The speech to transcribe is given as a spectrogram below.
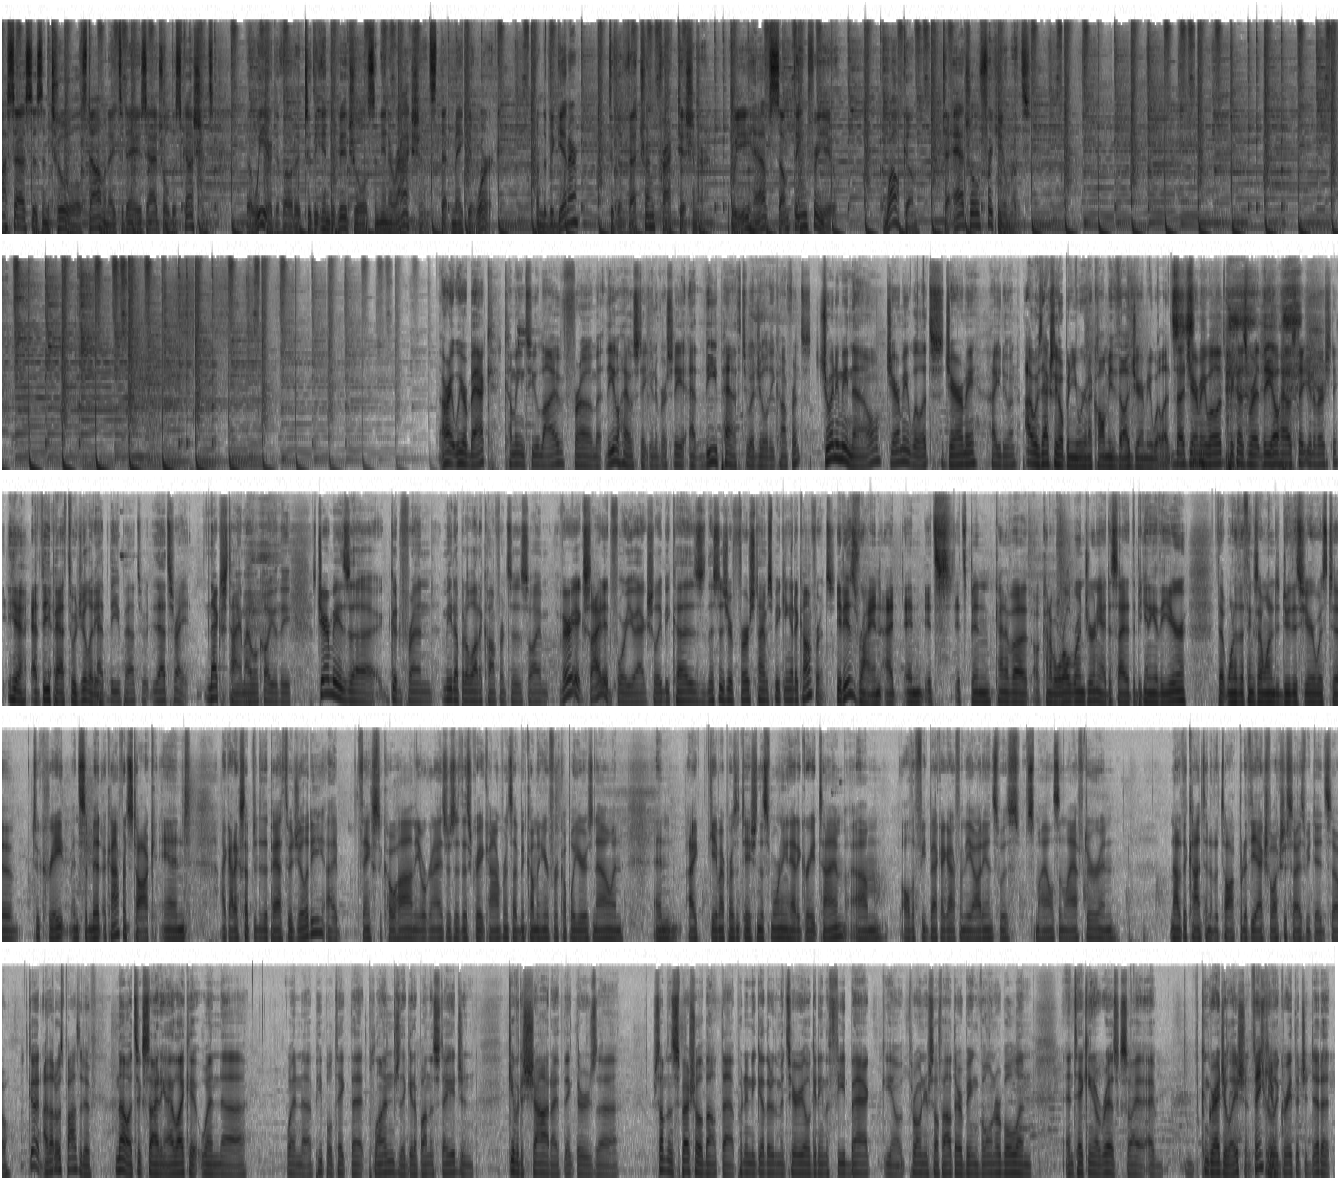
Processes and tools dominate today's Agile discussions, but we are devoted to the individuals and interactions that make it work. From the beginner to the veteran practitioner, we have something for you. Welcome to Agile for Humans. All right, we are back coming to you live from The Ohio State University at the Path to Agility Conference. Joining me now, Jeremy Willets. Jeremy, how you doing? I was actually hoping you were going to call me the Jeremy Willets. The Jeremy Willets because we're at The Ohio State University? yeah, at the Path to Agility. At the Path to That's right next time I will call you the. Jeremy is a good friend. Meet up at a lot of conferences, so I'm very excited for you actually because this is your first time speaking at a conference. It is Ryan, I, and it's it's been kind of a, a kind of a whirlwind journey. I decided at the beginning of the year that one of the things I wanted to do this year was to to create and submit a conference talk, and I got accepted to the Path to Agility. I thanks to COHAA and the organizers of this great conference. I've been coming here for a couple years now, and and I gave my presentation this morning and had a great time. Um, all the feedback I got from the audience was smiles and laughter, and not at the content of the talk, but at the actual exercise we did. So good. I thought it was positive. No, it's exciting. I like it when uh, when uh, people take that plunge, they get up on the stage and give it a shot. I think there's uh, something special about that putting together the material getting the feedback you know throwing yourself out there being vulnerable and and taking a risk. So i, I congratulations. Thank it's you. really great that you did it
